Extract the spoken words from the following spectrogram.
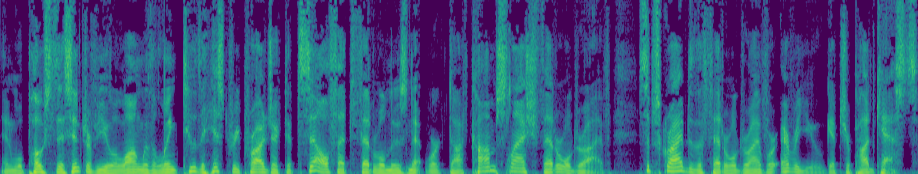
And we'll post this interview along with a link to the History Project itself at federalnewsnetwork.com slash Federal Drive. Subscribe to the Federal Drive wherever you get your podcasts.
